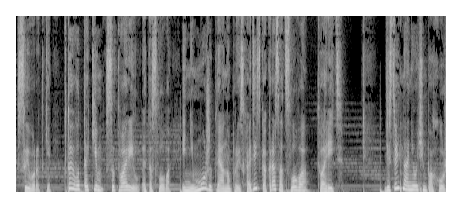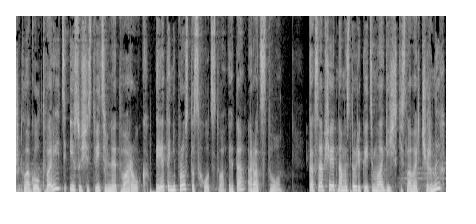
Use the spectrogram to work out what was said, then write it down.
сыворотки. Кто его таким сотворил, это слово? И не может ли оно происходить как раз от слова «творить»? Действительно, они очень похожи. Глагол «творить» и существительное «творог». И это не просто сходство, это родство. Как сообщает нам историко-этимологический словарь Черных,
